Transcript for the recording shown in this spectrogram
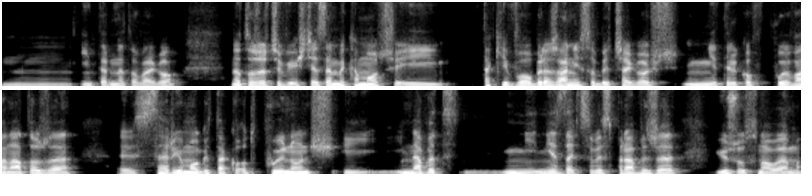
mm, internetowego, no to rzeczywiście zamykam oczy i takie wyobrażanie sobie czegoś nie tylko wpływa na to, że y, serio mogę tak odpłynąć i, i nawet nie, nie, zdać sobie sprawy, że już usnąłem.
